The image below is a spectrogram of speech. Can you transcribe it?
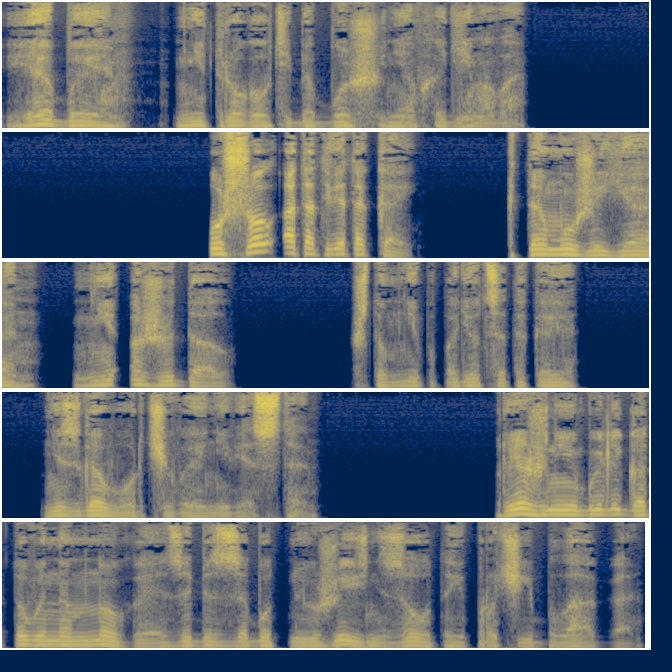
«Я бы не трогал тебя больше необходимого». Ушел от ответа Кай. «К тому же я не ожидал, что мне попадется такая несговорчивая невеста. Прежние были готовы на многое за беззаботную жизнь, золото и прочие блага.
